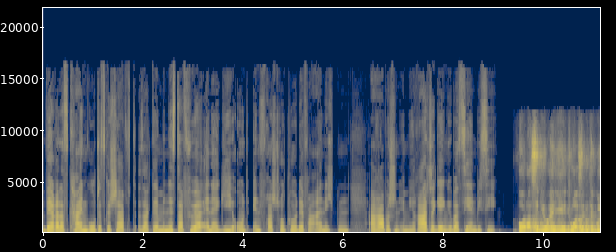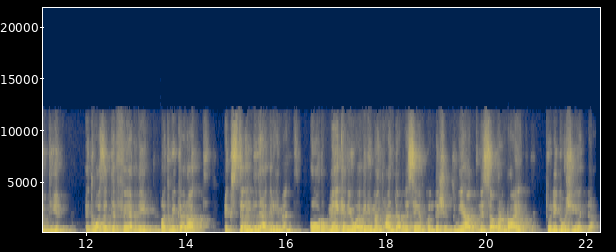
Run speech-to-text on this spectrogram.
wäre das kein gutes Geschäft, sagt der Minister für Energie und Infrastruktur der Vereinigten Arabischen Emirate gegenüber CNBC. For us in UAE, it wasn't a good deal. It wasn't a fair deal, but we cannot extend the agreement or make a new agreement under the same conditions. We have the sovereign right to negotiate that.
